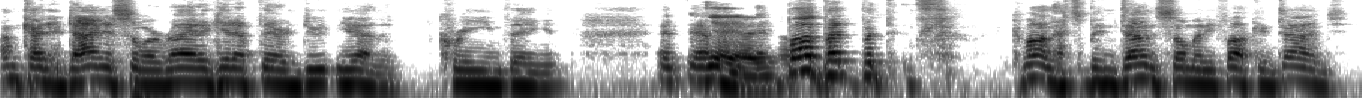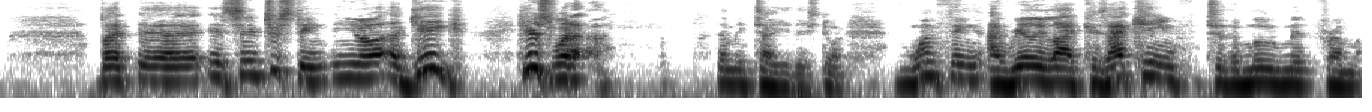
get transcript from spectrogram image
I'm kind of dinosaur, right? I get up there and do yeah the cream thing and and, and- Yeah, yeah, yeah. but but but come on, that's been done so many fucking times. But uh, it's interesting, you know, a gig. Here's what. I, let me tell you this, door. One thing I really like because I came to the movement from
